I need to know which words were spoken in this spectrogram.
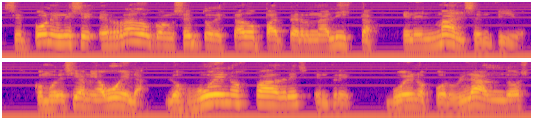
se pone en ese errado concepto de Estado paternalista, en el mal sentido, como decía mi abuela, los buenos padres, entre buenos por blandos,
